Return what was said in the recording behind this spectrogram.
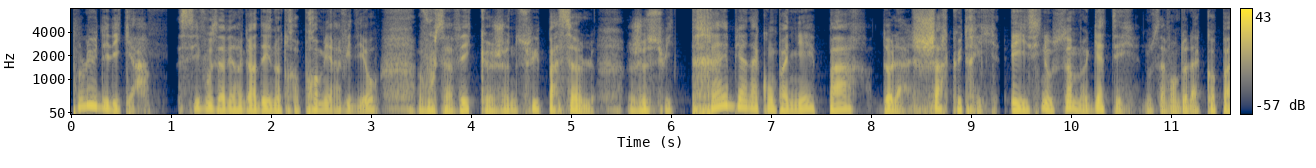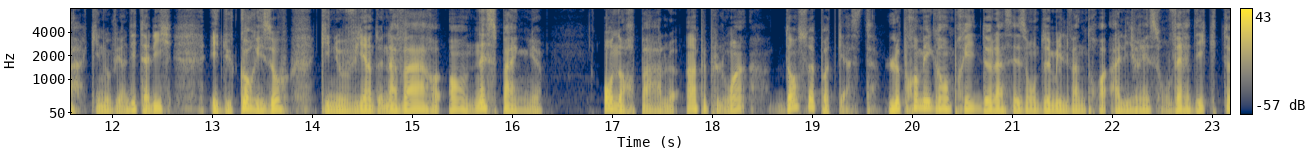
plus délicat. Si vous avez regardé notre première vidéo, vous savez que je ne suis pas seul. Je suis très bien accompagné par de la charcuterie. Et ici, nous sommes gâtés. Nous avons de la Copa qui nous vient d'Italie et du Chorizo qui nous vient de Navarre en Espagne. On en reparle un peu plus loin dans ce podcast. Le premier Grand Prix de la saison 2023 a livré son verdict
